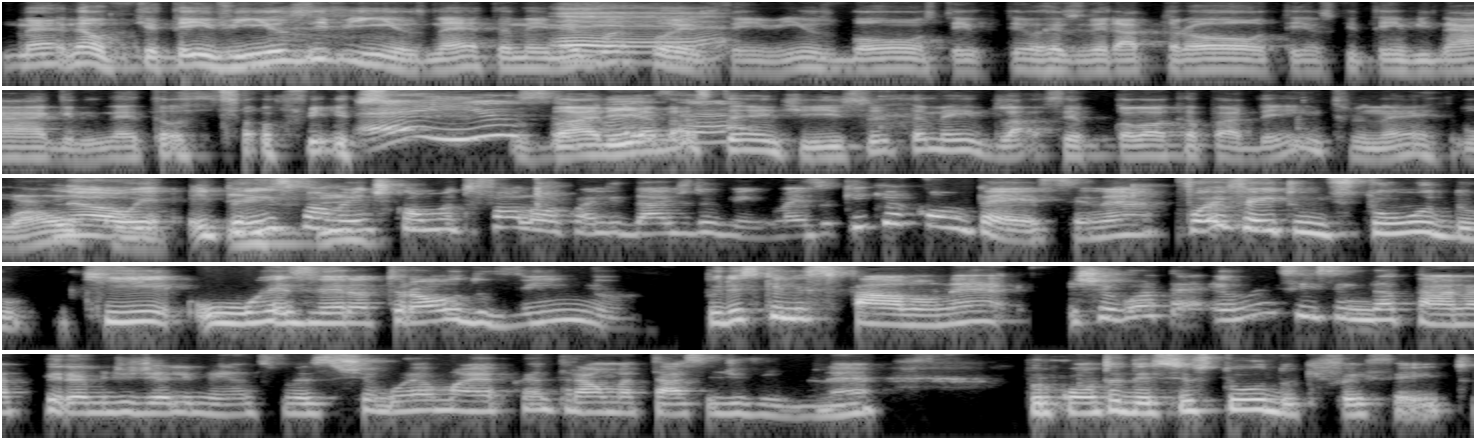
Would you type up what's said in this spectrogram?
Né? Não, porque tem vinhos e vinhos, né? Também mesma é. coisa. Tem vinhos bons, tem, tem o resveratrol, tem os que tem vinagre, né? Todos são vinhos. É isso. Varia é. bastante. É. Isso também lá você coloca para dentro, né? O álcool. Não, e, e principalmente si. como tu falou, a qualidade do vinho. Mas o que que acontece, né? Foi feito um estudo que o resveratrol do vinho, por isso que eles falam, né? Chegou até, eu não sei se ainda está na pirâmide de alimentos, mas chegou a uma época a entrar uma taça de vinho, né? Por conta desse estudo que foi feito,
